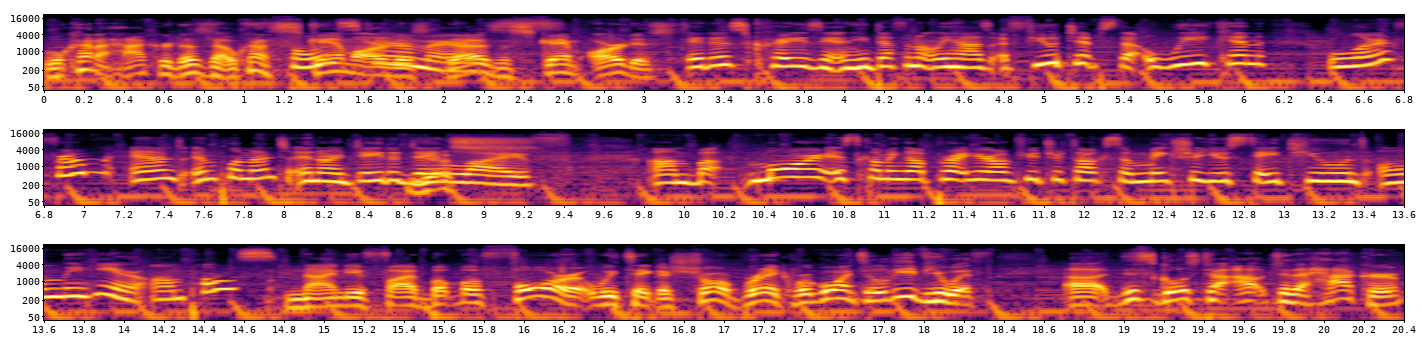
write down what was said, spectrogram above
what kind of hacker does that? What kind of Phone scam artist? That is a scam artist. It is crazy, and he definitely has a few tips that we can learn from and implement in our day to day life. Um, but more is coming up right here on Future Talk, so make sure you stay tuned only here on Pulse. 95. But before we take a short break, we're going to leave you with uh, this goes to out to the hacker.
